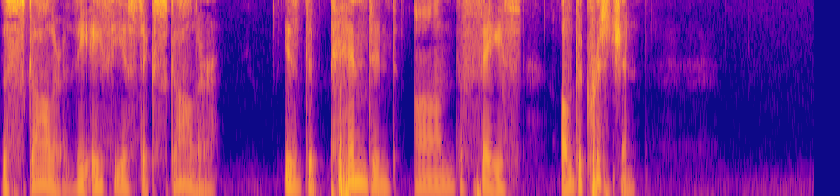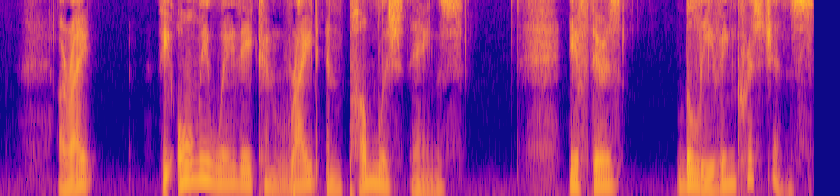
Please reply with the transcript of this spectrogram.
the scholar, the atheistic scholar, is dependent on the faith of the Christian. All right? The only way they can write and publish things if there's believing Christians.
